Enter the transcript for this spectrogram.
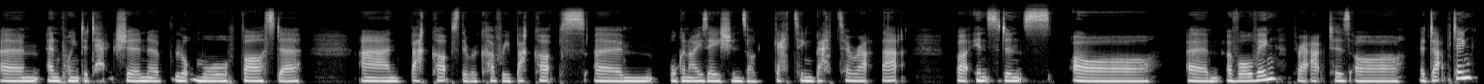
um, endpoint detection a lot more faster and backups, the recovery backups. Um, organizations are getting better at that, but incidents are um, evolving, threat actors are adapting.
